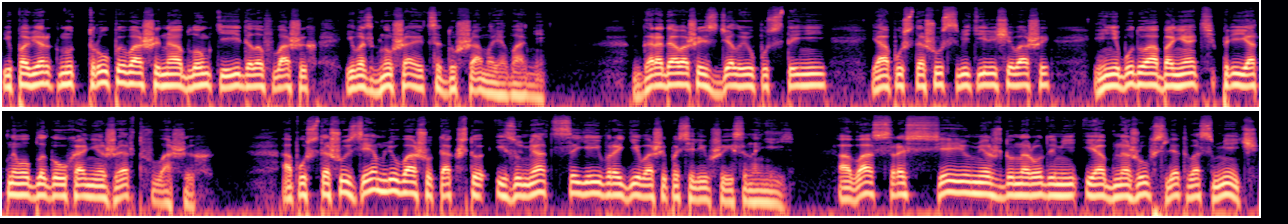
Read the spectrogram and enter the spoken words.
и повергнут трупы ваши на обломки идолов ваших, и возгнушается душа моя вами. Города ваши сделаю пустыней, и опустошу святилища ваши, и не буду обонять приятного благоухания жертв ваших. Опустошу землю вашу так, что изумятся ей враги ваши, поселившиеся на ней. А вас рассею между народами и обнажу вслед вас меч,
